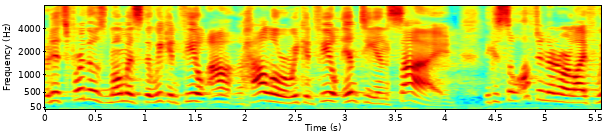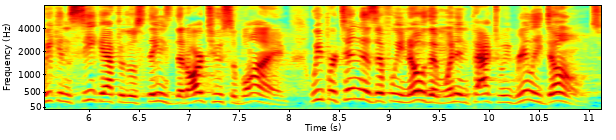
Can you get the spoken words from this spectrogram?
but it's for those moments that we can feel hollow or we can feel empty inside. Because so often in our life, we can seek after those things that are too sublime. We pretend as if we know them when in fact we really don't.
